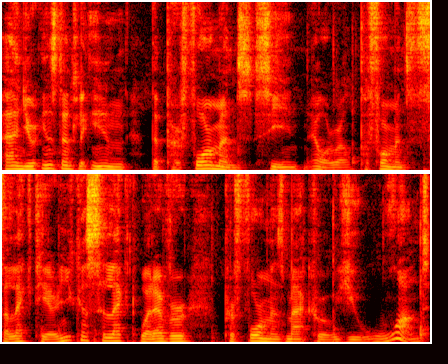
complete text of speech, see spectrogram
and you're instantly in the performance scene, or well, performance select here, and you can select whatever performance macro you want.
